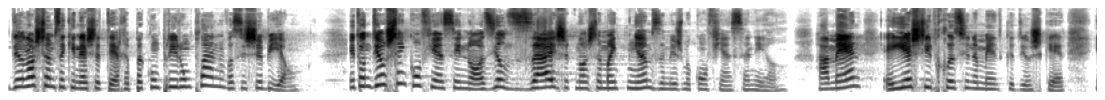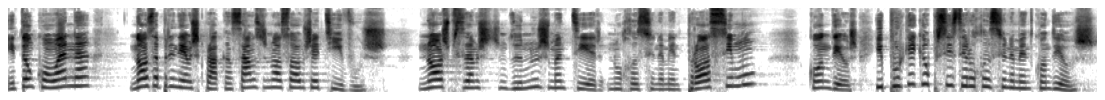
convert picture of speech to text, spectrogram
Deus, nós estamos aqui nesta terra para cumprir um plano, vocês sabiam? Então Deus tem confiança em nós e Ele deseja que nós também tenhamos a mesma confiança nele. Amém? É este tipo de relacionamento que Deus quer. Então com Ana, nós aprendemos que para alcançarmos os nossos objetivos, nós precisamos de nos manter num relacionamento próximo com Deus. E porquê que eu preciso ter um relacionamento com Deus?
